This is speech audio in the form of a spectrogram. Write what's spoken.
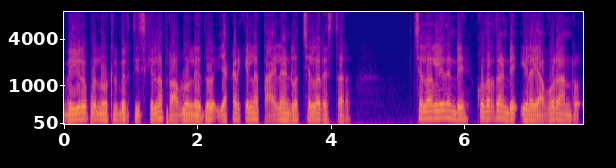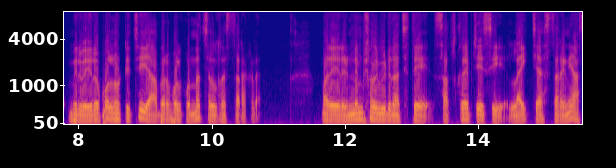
వెయ్యి రూపాయల నోట్లు మీరు తీసుకెళ్ళినా ప్రాబ్లం లేదు. ఎక్కడికి వెళ్ళినా థాయిలాండ్లో చిల్లర ఇస్తారు. చిల్లర లేదండి కుదరదండి. ఇలా ఎవరు అనరు. మీరు వెయ్యి రూపాయల నోట్ ఇచ్చి యాభై రూపాయలు కొన్న చిల్లర ఇస్తారు అక్కడ. మరి రెండు నిమిషాల వీడియో నచ్చితే సబ్స్క్రైబ్ చేసి లైక్ చేస్తారని ఆశ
